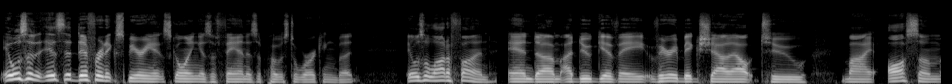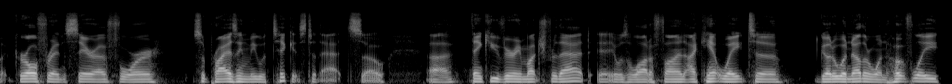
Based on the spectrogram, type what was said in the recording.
it was a it's a different experience going as a fan as opposed to working, but it was a lot of fun. And um, I do give a very big shout out to my awesome girlfriend, Sarah, for surprising me with tickets to that. So uh, thank you very much for that. It was a lot of fun. I can't wait to go to another one. Hopefully,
